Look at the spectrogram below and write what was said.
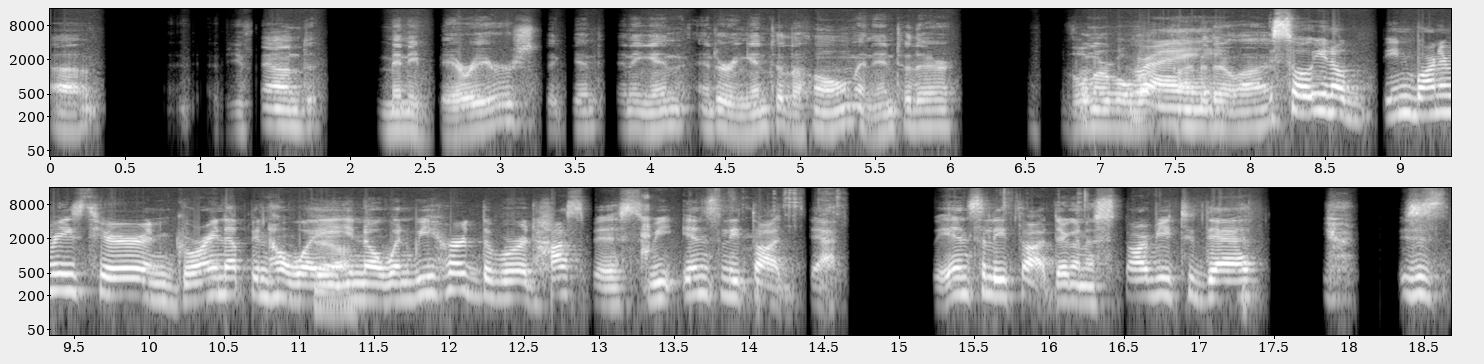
uh, have you found many barriers to getting in, entering into the home and into their vulnerable right. time of their lives? So, you know, being born and raised here and growing up in Hawaii, yeah. you know, when we heard the word hospice, we instantly thought death. We instantly thought they're going to starve you to death. it's just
